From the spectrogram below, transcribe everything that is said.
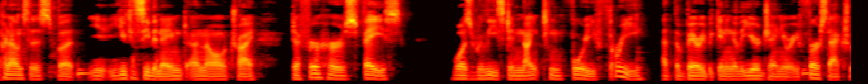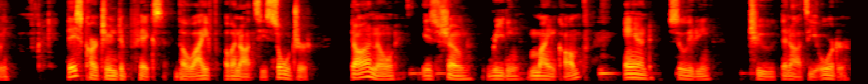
pronounce this, but you, you can see the name, and I'll try. Der Fuhrer's face was released in 1943 at the very beginning of the year, January 1st, actually. This cartoon depicts the life of a Nazi soldier. Donald is shown reading Mein Kampf and saluting to the Nazi order.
